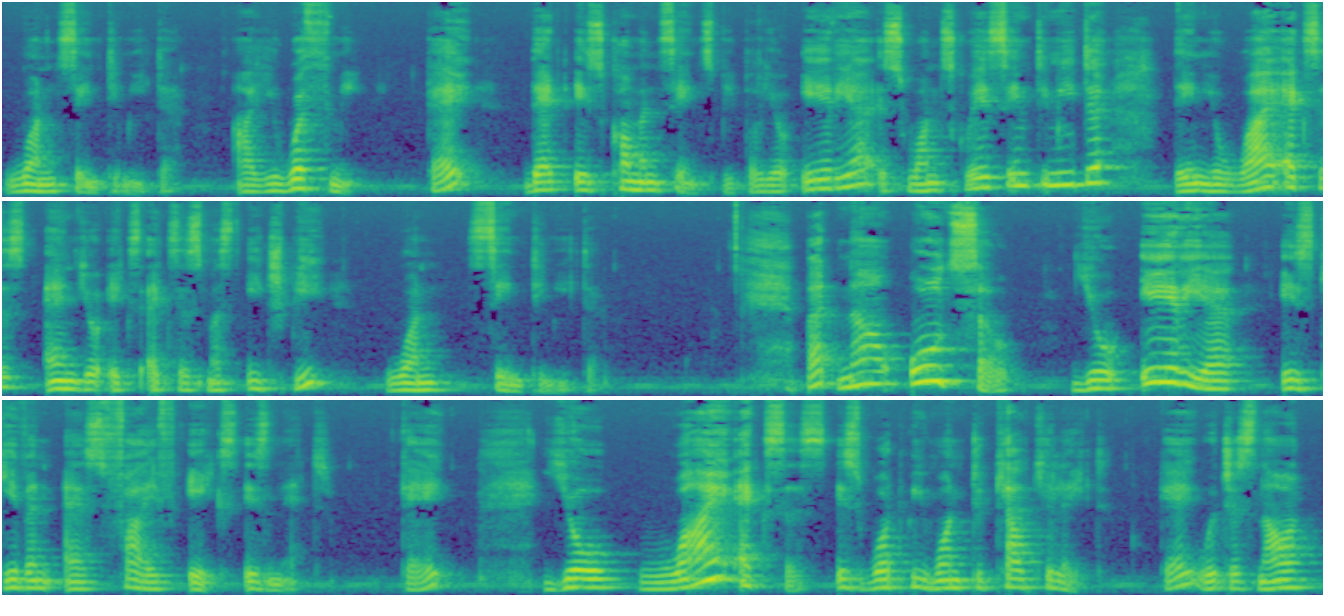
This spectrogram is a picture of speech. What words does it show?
1 centimeter. Are you with me? Okay? That is common sense, people. Your area is 1 square centimeter. Then your y-axis and your x-axis must each be 1 centimeter. But now also, your area is given as 5x, isn't it? Okay? Your y-axis is what we want to calculate, okay, which is now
